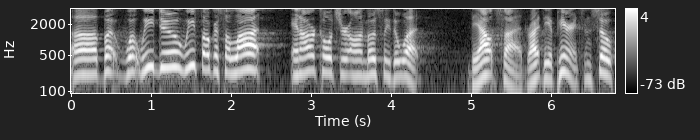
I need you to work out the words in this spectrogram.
Uh, but what we do, we focus a lot in our culture on mostly the what? The outside, right? The appearance. And so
